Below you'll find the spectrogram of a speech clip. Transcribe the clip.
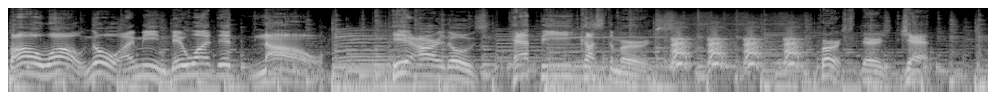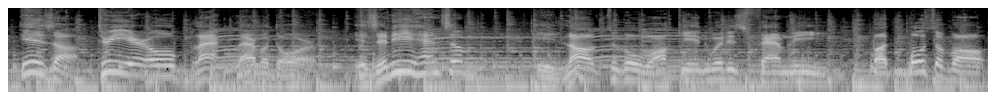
Bow wow. No, I mean they want it now. Here are those happy customers. First, there's Jet. He's a three-year-old black Labrador. Isn't he handsome? He loves to go walking with his family, but most of all,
